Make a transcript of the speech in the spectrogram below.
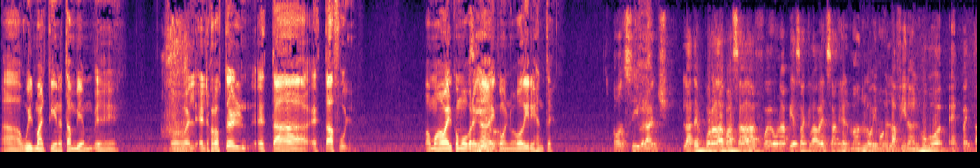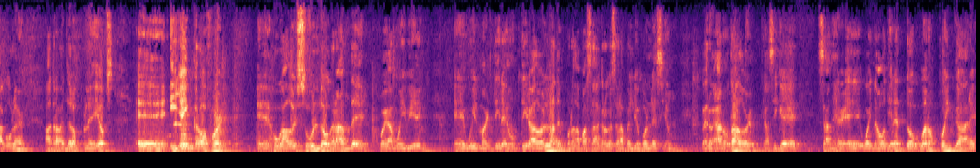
A Will Martínez también. Eh, el, el, roster está, está full. Vamos a ver cómo brega ahí con el nuevo dirigente. Onsi Branch la temporada pasada fue una pieza clave en San Germán, lo vimos en la final, jugó espectacular a través de los playoffs. Eh, EJ Crawford, eh, jugador zurdo, grande, juega muy bien. Eh, Will Martínez es un tirador, la temporada pasada creo que se la perdió por lesión, pero es anotador. Así que San eh, Guaynabo tiene dos buenos point guards,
